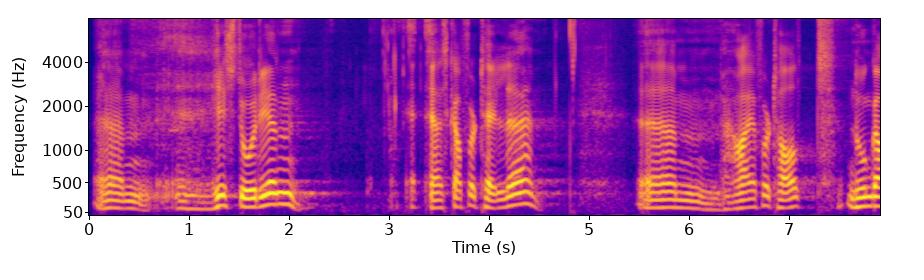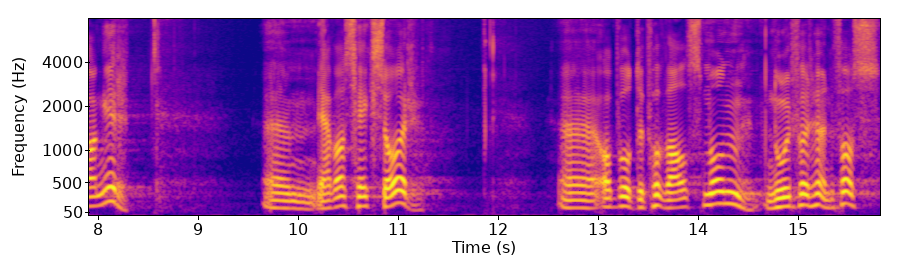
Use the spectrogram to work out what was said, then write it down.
Um, historien jeg skal fortelle, um, har jeg fortalt noen ganger. Um, jeg var seks år uh, og bodde på Valsmoen nord for Hønefoss.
